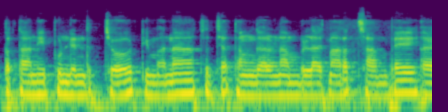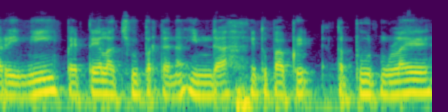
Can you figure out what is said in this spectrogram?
petani Punden Tejo di mana sejak tanggal 16 Maret sampai hari ini PT Laju Perdana Indah itu pabrik tebu mulai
